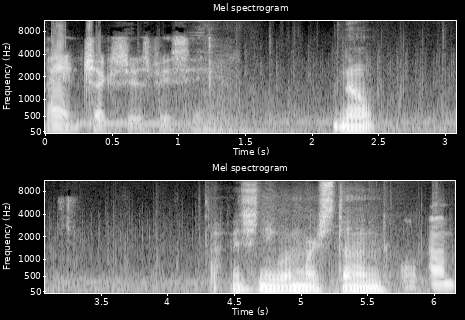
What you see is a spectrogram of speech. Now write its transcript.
I didn't check Stu's PC. No. I just need one more stun. Hold on.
